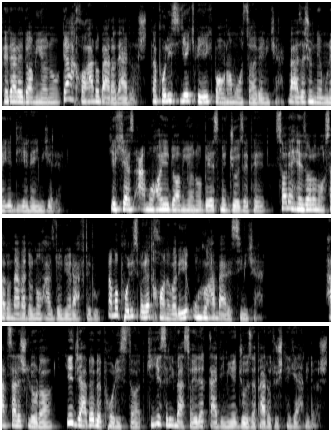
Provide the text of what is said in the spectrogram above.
پدر دامیانو ده خواهر و برادر داشت و پلیس یک به یک با اونها مصاحبه می‌کرد و ازشون نمونه دی ای می‌گرفت. یکی از عموهای دامیانو به اسم جوزپه سال 1999 از دنیا رفته بود. اما پلیس باید خانواده اون رو هم بررسی می‌کرد. همسرش لورا یه جعبه به پلیس داد که یه سری وسایل قدیمی جوزپه رو توش نگه می داشت.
